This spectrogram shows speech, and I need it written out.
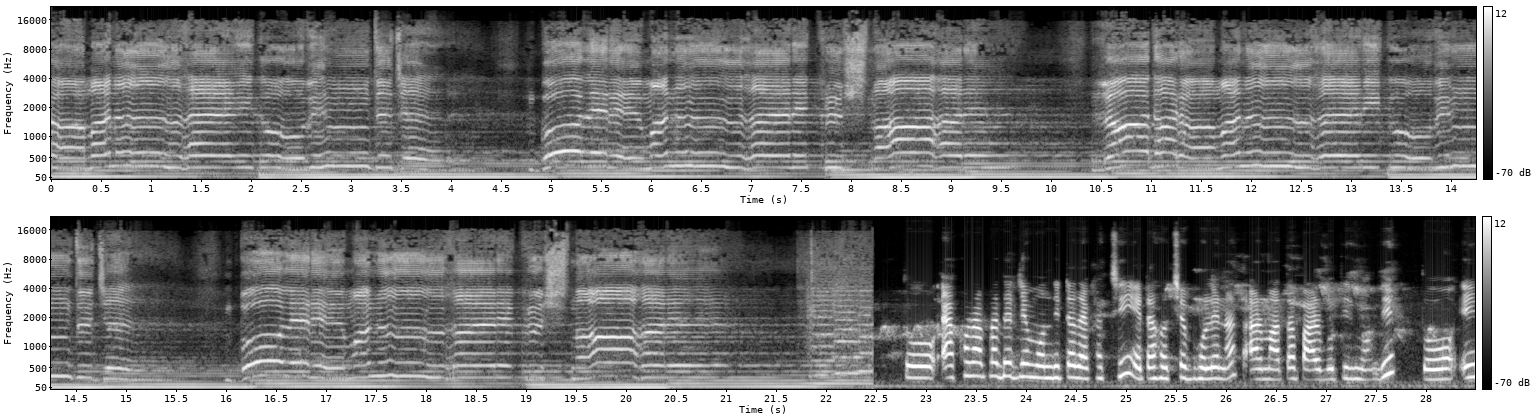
रमन है गोविंद जय बोले रे मन हरे कृष्णा हरे राधा रमन हरि गोविंद जय बोले रे मन हरे कृष्णा তো এখন আপনাদের যে মন্দিরটা দেখাচ্ছি, এটা হচ্ছে ভোলেনাথ আর মাতা পার্বতীর মন্দির। তো এই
